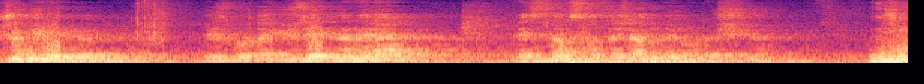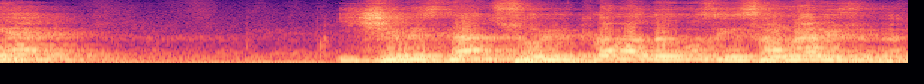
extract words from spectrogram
şu 1 milyon lira. Biz burada 150 liraya esnaf satacağım diye uğraşıyor. Niye? İçimizden soyutlamadığımız insanlar yüzünden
